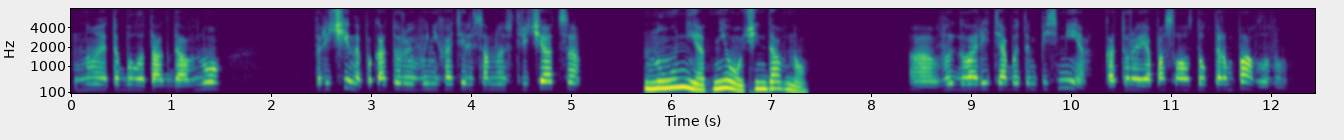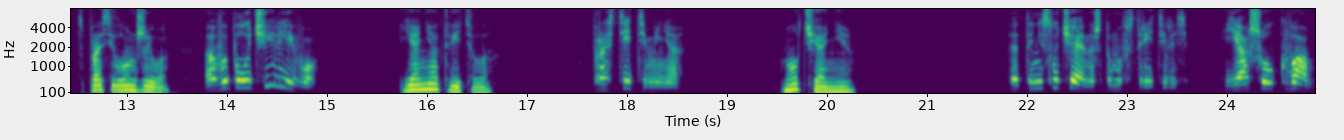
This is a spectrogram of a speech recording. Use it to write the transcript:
Но это было так давно. Причина, по которой вы не хотели со мной встречаться...» «Ну, нет, не очень давно». А «Вы говорите об этом письме, которое я послал с доктором Павловым?» — спросил он живо. А «Вы получили его?» Я не ответила. «Простите меня». Молчание. «Это не случайно, что мы встретились. Я шел к вам.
